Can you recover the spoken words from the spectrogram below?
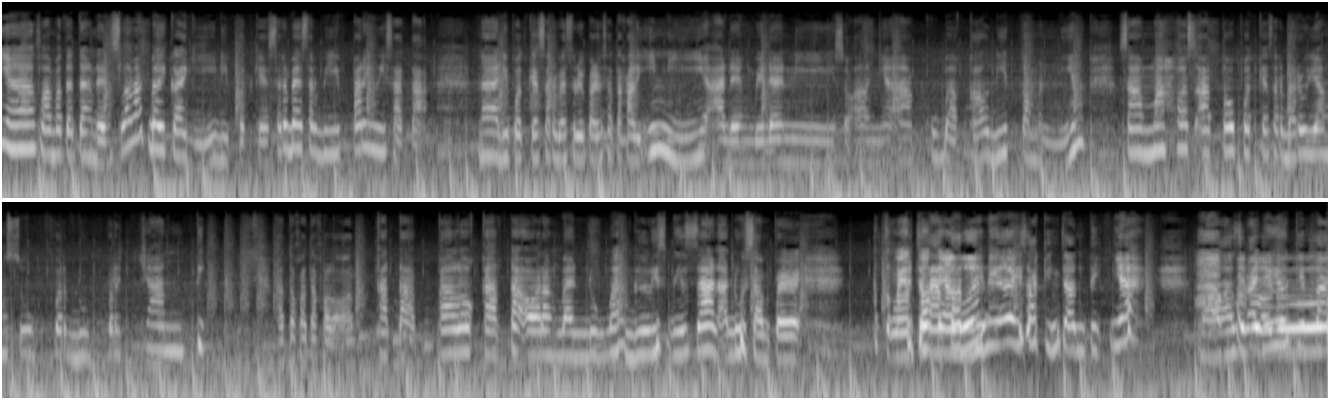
semuanya, selamat datang dan selamat balik lagi di podcast Serba Serbi Pariwisata. Nah, di podcast Serba Serbi Pariwisata kali ini ada yang beda nih. Soalnya aku bakal ditemenin sama host atau podcaster baru yang super duper cantik. Atau kata kalau kata kalau kata orang Bandung mah gelis pisan. Aduh sampai keceletot ya bun gini euy, saking cantiknya. Nah, langsung Aduh, aja yuk kita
